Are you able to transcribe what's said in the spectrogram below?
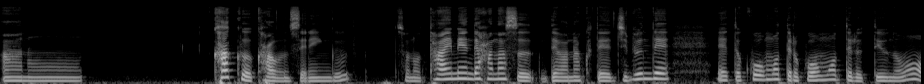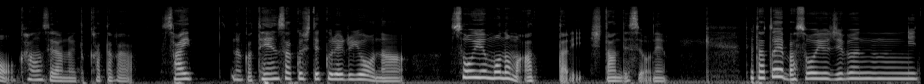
あの各カウンセリングその対面で話すではなくて自分で、えーと、こう思ってるこう思ってるっていうのをカウンセラーの方が再なんか添削してくれるようなそういうものもあったりしたんですよね。で例えばそういう自分に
